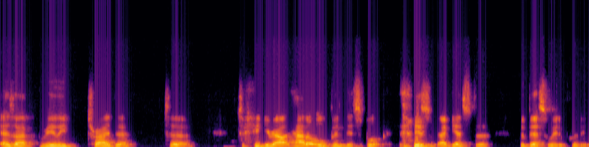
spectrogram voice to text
as I've really tried to to to figure out how to open this book is I guess the the best way to put it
